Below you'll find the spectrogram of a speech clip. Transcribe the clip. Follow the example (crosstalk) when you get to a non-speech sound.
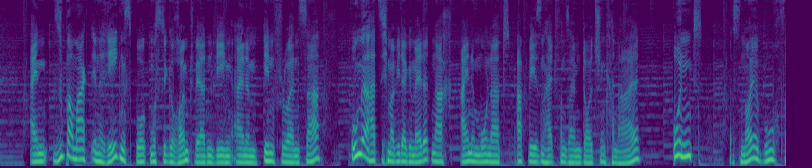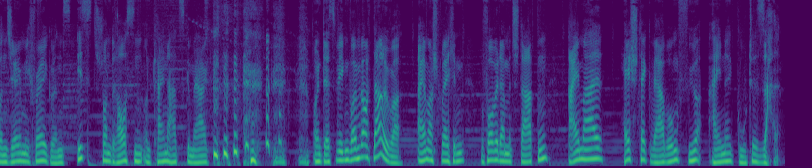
Ein Supermarkt in Regensburg musste geräumt werden wegen einem Influencer. Unge hat sich mal wieder gemeldet nach einem Monat Abwesenheit von seinem deutschen Kanal. Und das neue Buch von Jeremy Fragrance ist schon draußen und keiner hat's gemerkt. (laughs) und deswegen wollen wir auch darüber einmal sprechen, bevor wir damit starten. Einmal Hashtag Werbung für eine gute Sache.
